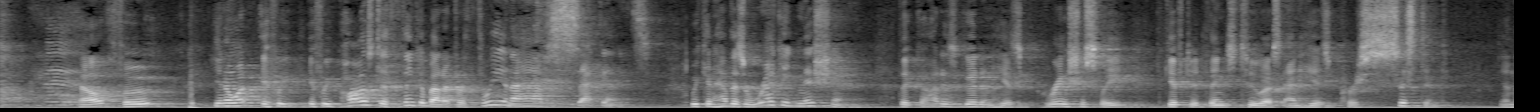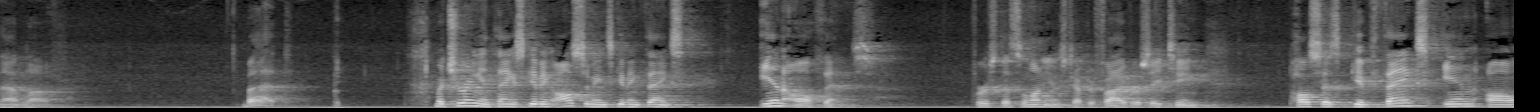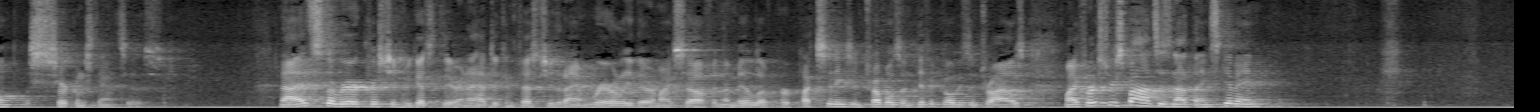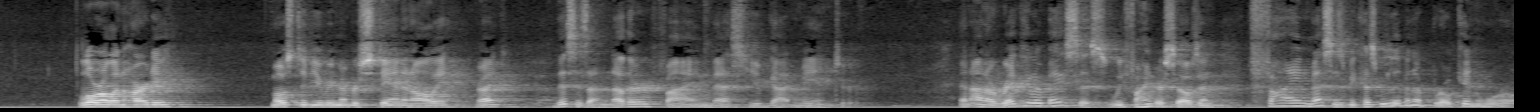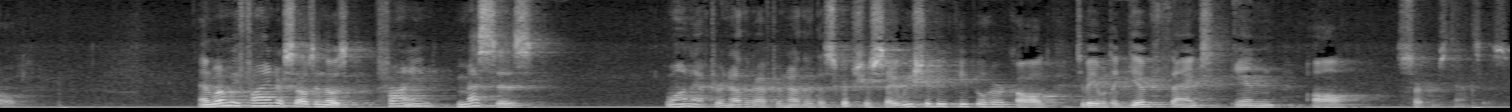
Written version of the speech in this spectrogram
Health, food. You know what? If we if we pause to think about it for three and a half seconds, we can have this recognition that God is good and He has graciously gifted things to us and He is persistent in that love. But maturing in thanksgiving also means giving thanks in all things. 1 Thessalonians chapter 5 verse 18. Paul says, "Give thanks in all circumstances." Now, it's the rare Christian who gets there, and I have to confess to you that I am rarely there myself in the middle of perplexities and troubles and difficulties and trials. My first response is not thanksgiving. Laurel and Hardy, most of you remember Stan and Ollie, right? This is another fine mess you've gotten me into. And on a regular basis, we find ourselves in fine messes because we live in a broken world. And when we find ourselves in those fine messes, one after another after another, the scriptures say we should be people who are called to be able to give thanks in all circumstances.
